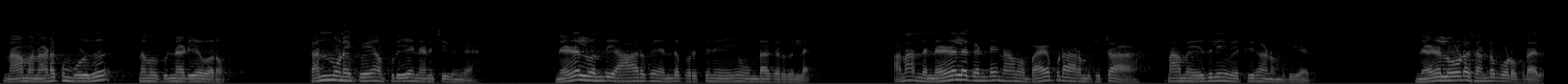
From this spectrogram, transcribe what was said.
நாம் நடக்கும் பொழுது நம்ம பின்னாடியே வரும். தன்முனைப்பையும் அப்படியே நினச்சிக்கோங்க. நிழல் வந்து யாருக்கும் எந்த பிரச்சனையையும் உண்டாக்குறது இல்லை ஆனால் அந்த நிழலை கண்டே நாம் பயப்பட ஆரம்பிச்சுட்டா நாம் எதுலேயும் வெற்றி காண முடியாது. நிழலோட சண்டை போடக்கூடாது.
